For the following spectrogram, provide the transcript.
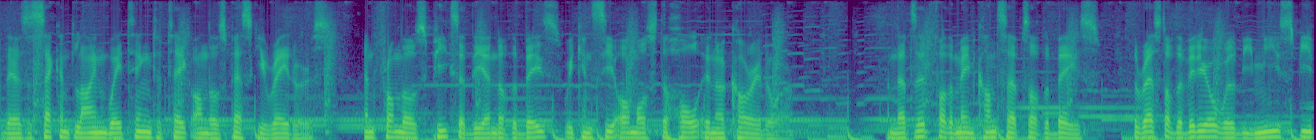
there's a second line waiting to take on those pesky raiders. And from those peaks at the end of the base, we can see almost the whole inner corridor. And that's it for the main concepts of the base. The rest of the video will be me speed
